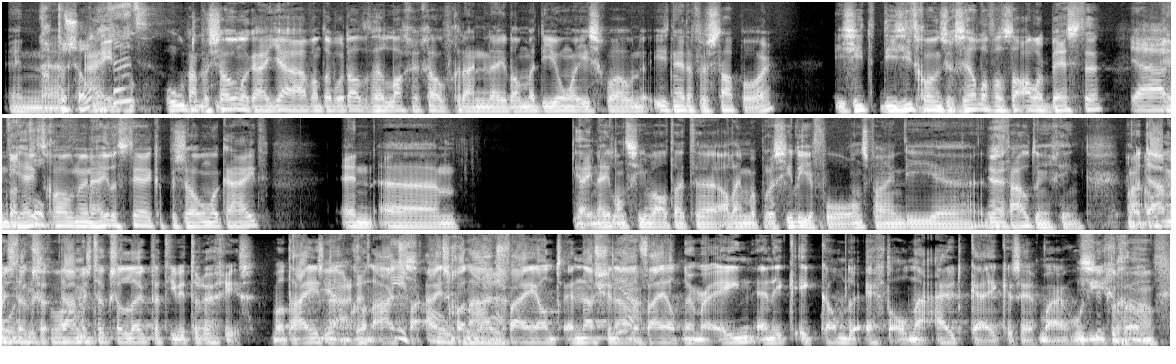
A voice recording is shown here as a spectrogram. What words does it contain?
En, eh, persoonlijkheid? hij- Qua persoonlijkheid, ja, want er wordt altijd heel lachig over gedaan in Nederland. Maar die jongen is gewoon is net een verstappen hoor. Die ziet, die ziet gewoon zichzelf als de allerbeste. Ja, en die heeft gewoon een hele sterke persoonlijkheid. En ehm, ja, in Nederland zien we altijd eh, alleen maar Brazilië voor ons, waarin die eh, de Ja. fout in ging. Maar daarom is, het ook zo, gewoon- daarom is het ook zo leuk dat hij weer terug is. Want hij is Ja, namelijk gewoon, aards, hij is gewoon aardsvijand en nationale Ja. vijand nummer één. En ik, ik kan er echt al naar uitkijken, zeg maar. Hoe die gewoon, gaaf.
